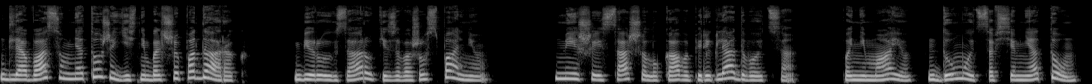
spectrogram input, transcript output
Для вас у меня тоже есть небольшой подарок. Беру их за руки, завожу в спальню. Миша и Саша лукаво переглядываются. Понимаю, думают совсем не о том.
